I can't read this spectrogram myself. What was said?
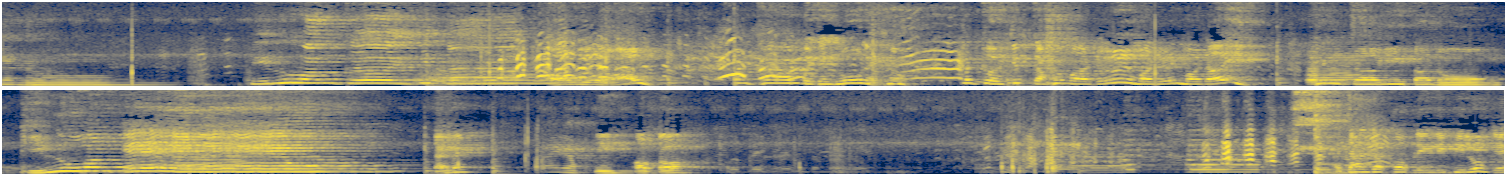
กันหนองที่ล่วงเกยที่ตาเอาเอาต้องข้ามไปถึงรู้แล้ว มันเกิดคลิปกามาดื้อมาเดินมาได้เห็นใจตาหนองผีลวงแก้วได้ไหมได้ครับอืมเอาต่ออาจารย์ครับขอบเพลงดีผีลวงแก้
